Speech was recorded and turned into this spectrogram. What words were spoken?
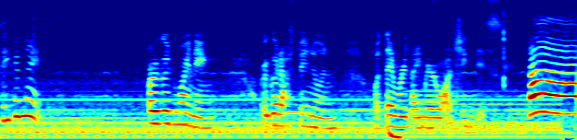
Say good night. Or good morning. Or good afternoon. Whatever time you're watching this. Bye!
